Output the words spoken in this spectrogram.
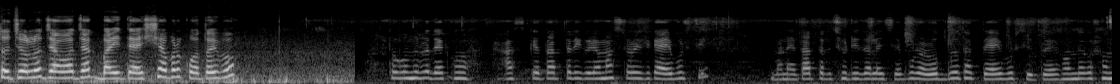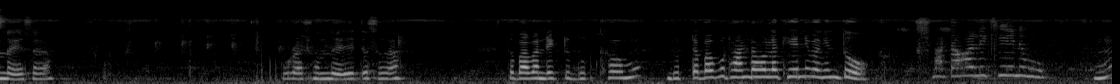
তো চলো যাওয়া যাক, বাড়িতে এসে আবার কতইব তো বন্ধুরা দেখো আজকে তাড়াতাড়ি করে মাস্টার থেকে আয় পড়ছি। মানে তাড়াতাড়ি ছুটি জ্বালাইছে পুরো রৌদ্র থাকতে আয় পড়ছি তো এখন দেখো সন্ধ্যা হয়েছে। পুরা সন্ধ্যা হয়ে যেতেছে। তো বাবানরে একটু দুধ খাওয়ামো দুধটা বাবু ঠান্ডা হলে খেয়ে নিবা কিন্তু। খেয়ে নেব। হুম?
